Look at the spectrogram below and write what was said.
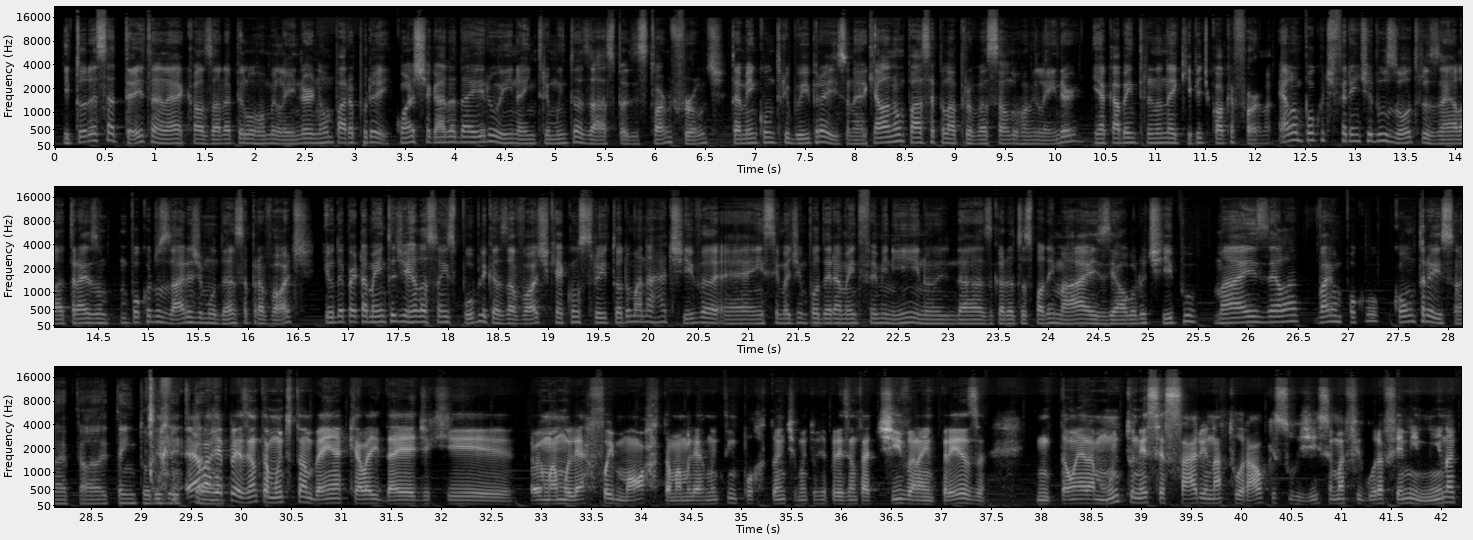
E toda essa treta, né, causada pelo Homelander não para por aí. Com a chegada da heroína, entre muitas aspas, Stormfront, também contribui para isso, né, que ela não passa pela aprovação do Homelander e acaba entrando na equipe de qualquer forma. Ela é um pouco diferente dos outros, né, ela traz um, um pouco dos ares de mudança para VOT, e o Departamento de Relações Públicas da VOT quer construir toda uma narrativa é, em cima de empoderamento feminino, das garotas podem mais e algo do tipo, mas ela vai um pouco contra isso, né, porque ela tem todo o jeito ela representa muito também aquela ideia de que uma mulher foi morta, uma mulher muito importante, muito representativa na empresa, então era muito necessário e natural que surgisse uma figura feminina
